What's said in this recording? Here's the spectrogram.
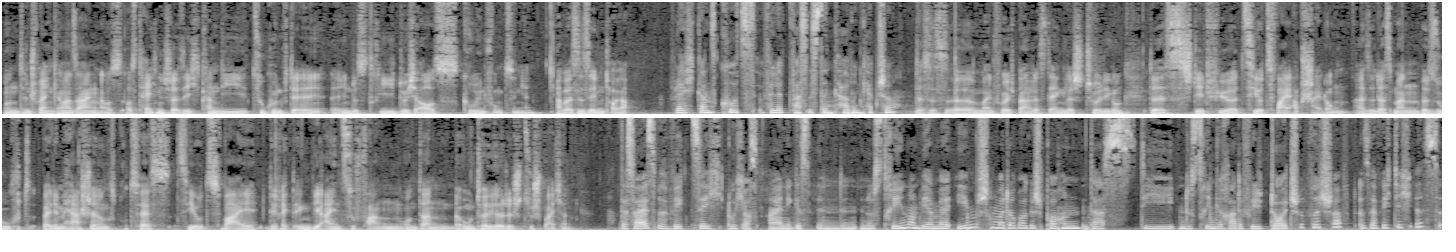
Und entsprechend kann man sagen, aus, aus technischer Sicht kann die Zukunft der Industrie durchaus grün funktionieren. Aber es ist eben teuer. Vielleicht ganz kurz, Philipp, was ist denn Carbon Capture? Das ist äh, mein furchtbares Englisch, Entschuldigung. Das steht für CO2-Abscheidung. Also, dass man versucht, bei dem Herstellungsprozess CO2 direkt irgendwie einzufangen und dann unterirdisch zu speichern. Das heißt, es bewegt sich durchaus einiges in den Industrien und wir haben ja eben schon mal darüber gesprochen, dass die Industrien gerade für die deutsche Wirtschaft sehr wichtig ist.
